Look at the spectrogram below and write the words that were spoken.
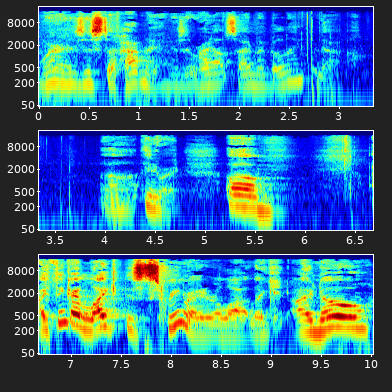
Where is this stuff happening? Is it right outside my building? No. Uh, anyway, um, I think I like this screenwriter a lot. Like, I know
